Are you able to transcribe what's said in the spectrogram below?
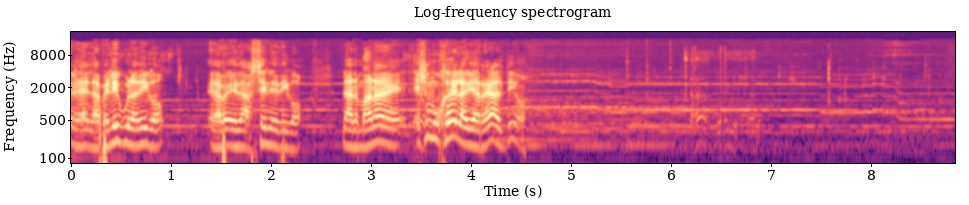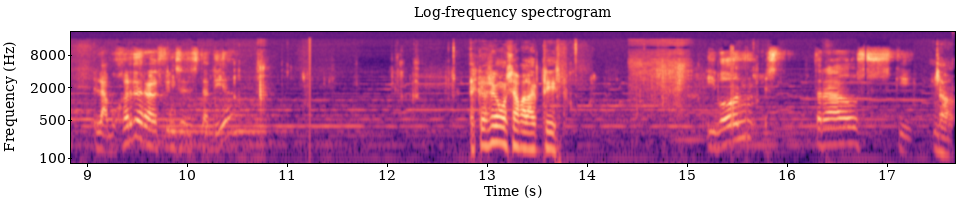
en, la, en la película, digo. En la, en la serie, digo. La hermana es, es su mujer en la vida real, tío. ¿La mujer de Ralph Fiennes es esta tía? Es que no sé cómo se llama la actriz. Yvonne Strauski. No,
